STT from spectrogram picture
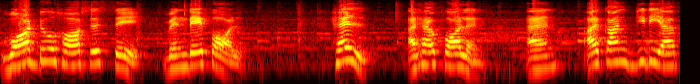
What do horses say when they fall? Help! I have fallen and I can't giddy up.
